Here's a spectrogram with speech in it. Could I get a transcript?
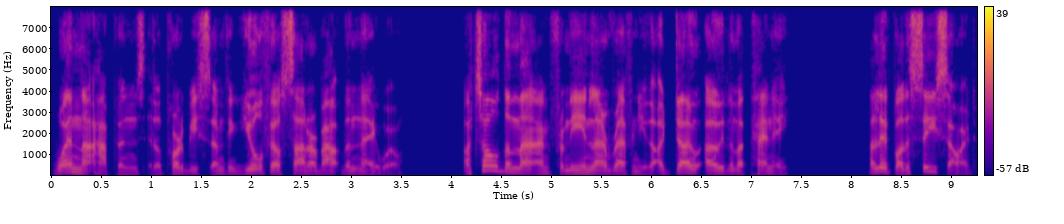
when that happens, it'll probably be something you'll feel sadder about than they will. I told the man from the Inland Revenue that I don't owe them a penny. I live by the seaside.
